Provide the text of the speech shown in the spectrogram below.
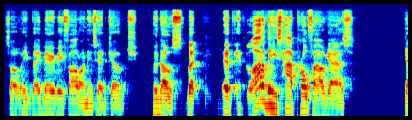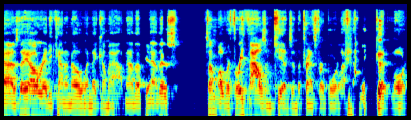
So he they may be following his head coach. Who knows? But it, it, a lot of these high profile guys, guys, they already kind of know when they come out. Now the yeah. now there's some over three thousand kids in the transfer portal. I mean, good lord.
